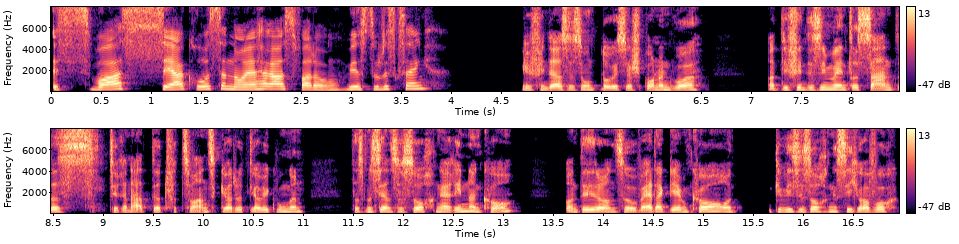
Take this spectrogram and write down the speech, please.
es war eine sehr große neue Herausforderung. Wie hast du das gesehen? Ich finde auch, dass es unten sehr spannend war. Und ich finde es immer interessant, dass die Renate hat vor 20 Jahren glaube ich, gewonnen, dass man sich an so Sachen erinnern kann und die dann so weitergeben kann und gewisse Sachen sich einfach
